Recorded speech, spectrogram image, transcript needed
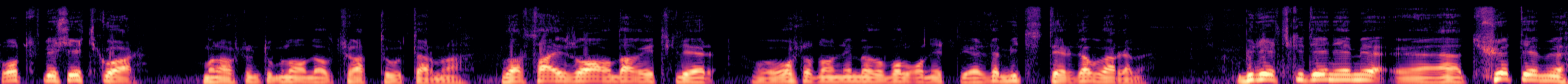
отуз беш эчки бар. Мына ушинтип мындай чыгат тыбыттар мына. Булар союз убагындагы эчкилер ошодон эме болгон эчкилер да митистер да булар эми. Бир эчкиден эми түшөт эми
